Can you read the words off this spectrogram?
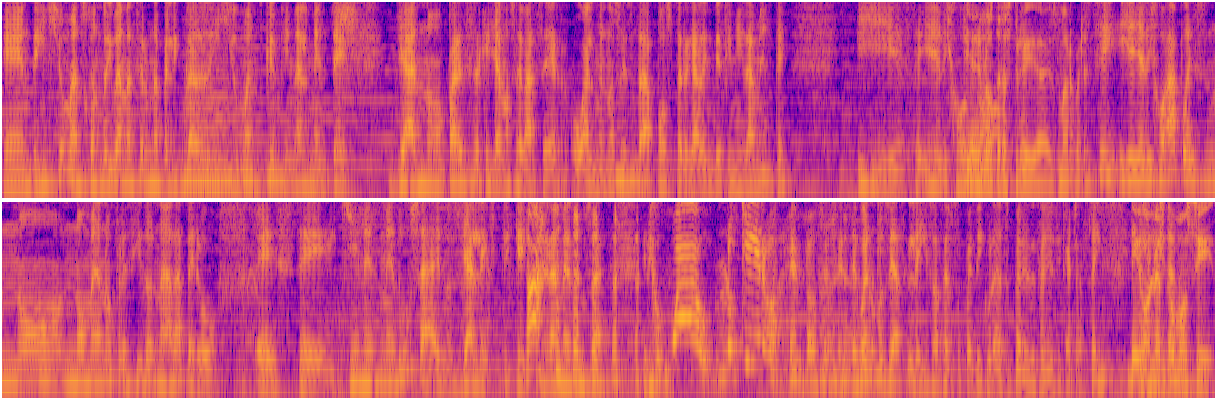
en The Inhumans, cuando iban a hacer una película de The Inhumans que finalmente ya no, parece ser que ya no se va a hacer, o al menos está postergada indefinidamente claramente y, este, y ella dijo, Tienen "No". otras prioridades Marvel. Sí, y ella dijo, ah, pues no, no me han ofrecido nada, pero este, ¿quién es Medusa? Entonces ya le expliqué quién era Medusa. Y dijo, wow, lo quiero. Entonces, este, bueno, pues ya se le hizo hacer su película de superhéroes a Jessica Chastain. Digo, no es como si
